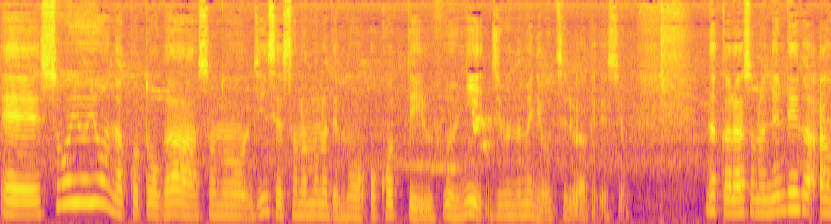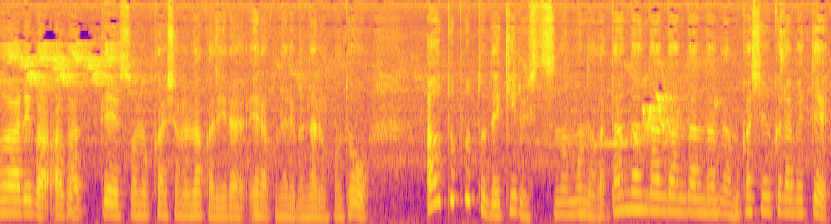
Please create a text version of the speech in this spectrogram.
えー、そういうようなことがその人生そのものでも起こっているふうに自分の目に映るわけですよ。だからその年齢が上がれば上がってその会社の中で偉くなればなるほどアウトプットできる質のものがだんだんだんだんだんだんだん昔に比べて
